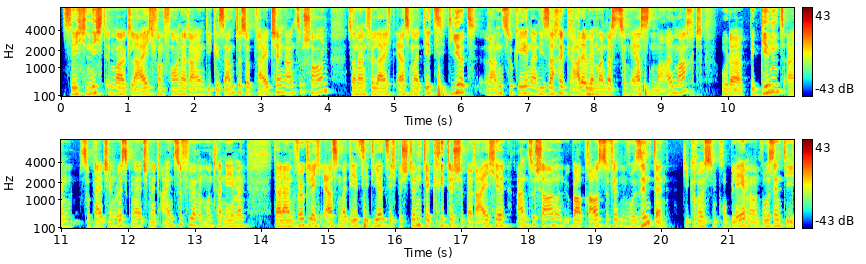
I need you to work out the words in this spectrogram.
sich nicht immer gleich von vornherein die gesamte Supply Chain anzuschauen, sondern vielleicht erstmal dezidiert ranzugehen an die Sache, gerade wenn man das zum ersten Mal macht oder beginnt, ein Supply Chain Risk Management einzuführen einzuführen im Unternehmen, da dann wirklich erstmal dezidiert sich bestimmte kritische Bereiche anzuschauen und überhaupt rauszufinden, wo sind denn die größten Probleme und wo sind die,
